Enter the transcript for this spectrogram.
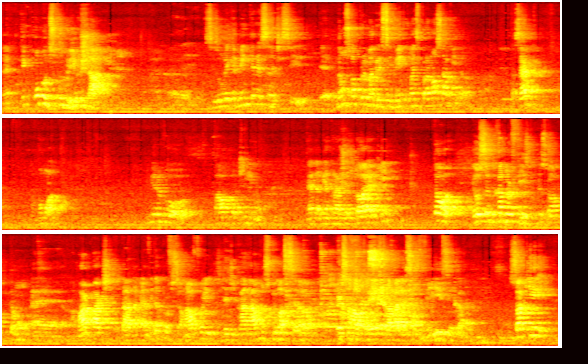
né? por que, como eu descobri o chá. É, vocês vão ver que é bem interessante esse, é, não só para o emagrecimento, mas para a nossa vida. Tá certo? Então vamos lá. Primeiro eu vou falar um pouquinho né, da minha trajetória aqui. Então, eu sou educador físico, pessoal. Então, é, a maior parte da, da minha vida profissional foi dedicada à musculação, personal trainer, avaliação física. Só que,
